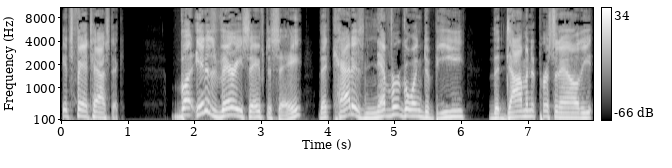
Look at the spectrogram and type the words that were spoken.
it's fantastic. But it is very safe to say that Cat is never going to be the dominant personality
